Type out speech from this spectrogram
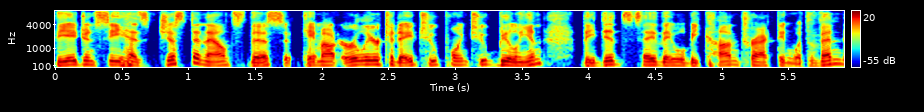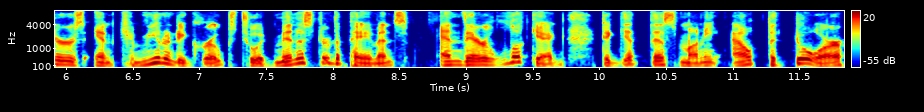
The agency has just announced this. It came out earlier today, 2.2 billion. They did say they will be contracting with vendors and community groups to administer the payments, and they're looking to get this money out the door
